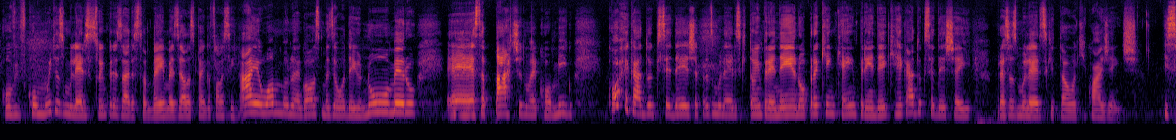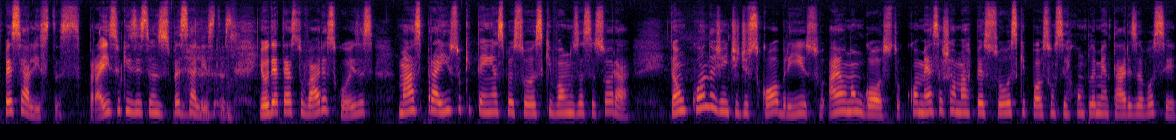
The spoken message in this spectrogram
convive com muitas mulheres que são empresárias também, mas elas pegam e falam assim: ah, eu amo meu negócio, mas eu odeio número, é, essa parte não é comigo. Qual o recado que você deixa para as mulheres que estão empreendendo ou para quem quer empreender? Que recado que você deixa aí para essas mulheres que estão aqui com a gente? Especialistas. Para isso que existem os especialistas. Eu detesto várias coisas, mas para isso que tem as pessoas que vão nos assessorar. Então, quando a gente descobre isso, ah, eu não gosto, começa a chamar pessoas que possam ser complementares a você.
